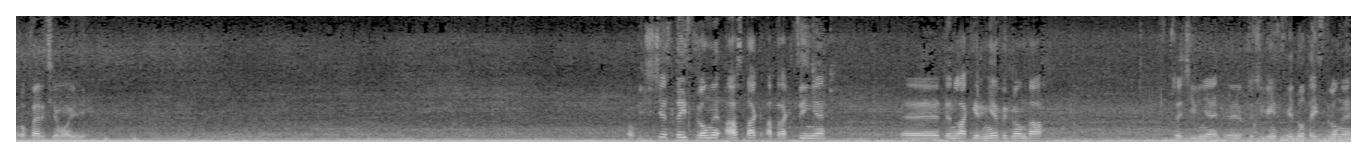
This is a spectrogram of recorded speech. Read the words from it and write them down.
w ofercie mojej. O, widzicie, z tej strony aż tak atrakcyjnie e, ten lakier nie wygląda przeciwnie, y, w przeciwieństwie do tej strony,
